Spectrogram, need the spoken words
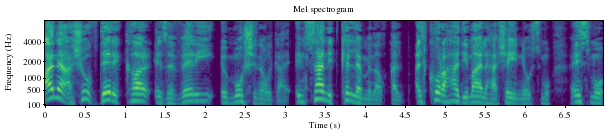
أنا أشوف ديريك كار is a very emotional guy إنسان يتكلم من القلب. الكرة هذه ما لها شيء إنه اسمه اسمه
